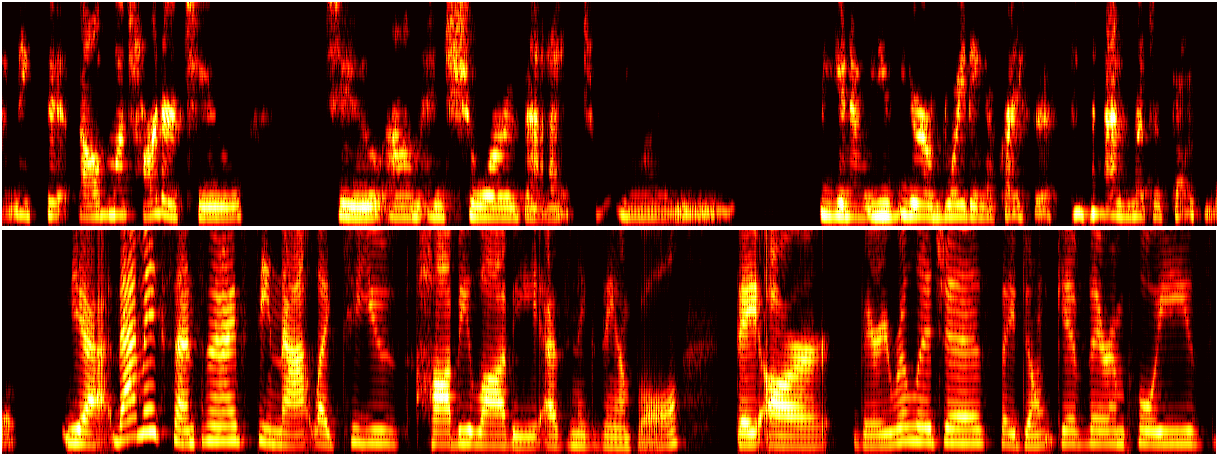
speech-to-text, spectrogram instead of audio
it makes it all much harder to to um, ensure that um, you know you, you're avoiding a crisis as much as possible. Yeah, that makes sense. And I've seen that, like to use Hobby Lobby as an example. They are very religious. They don't give their employees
